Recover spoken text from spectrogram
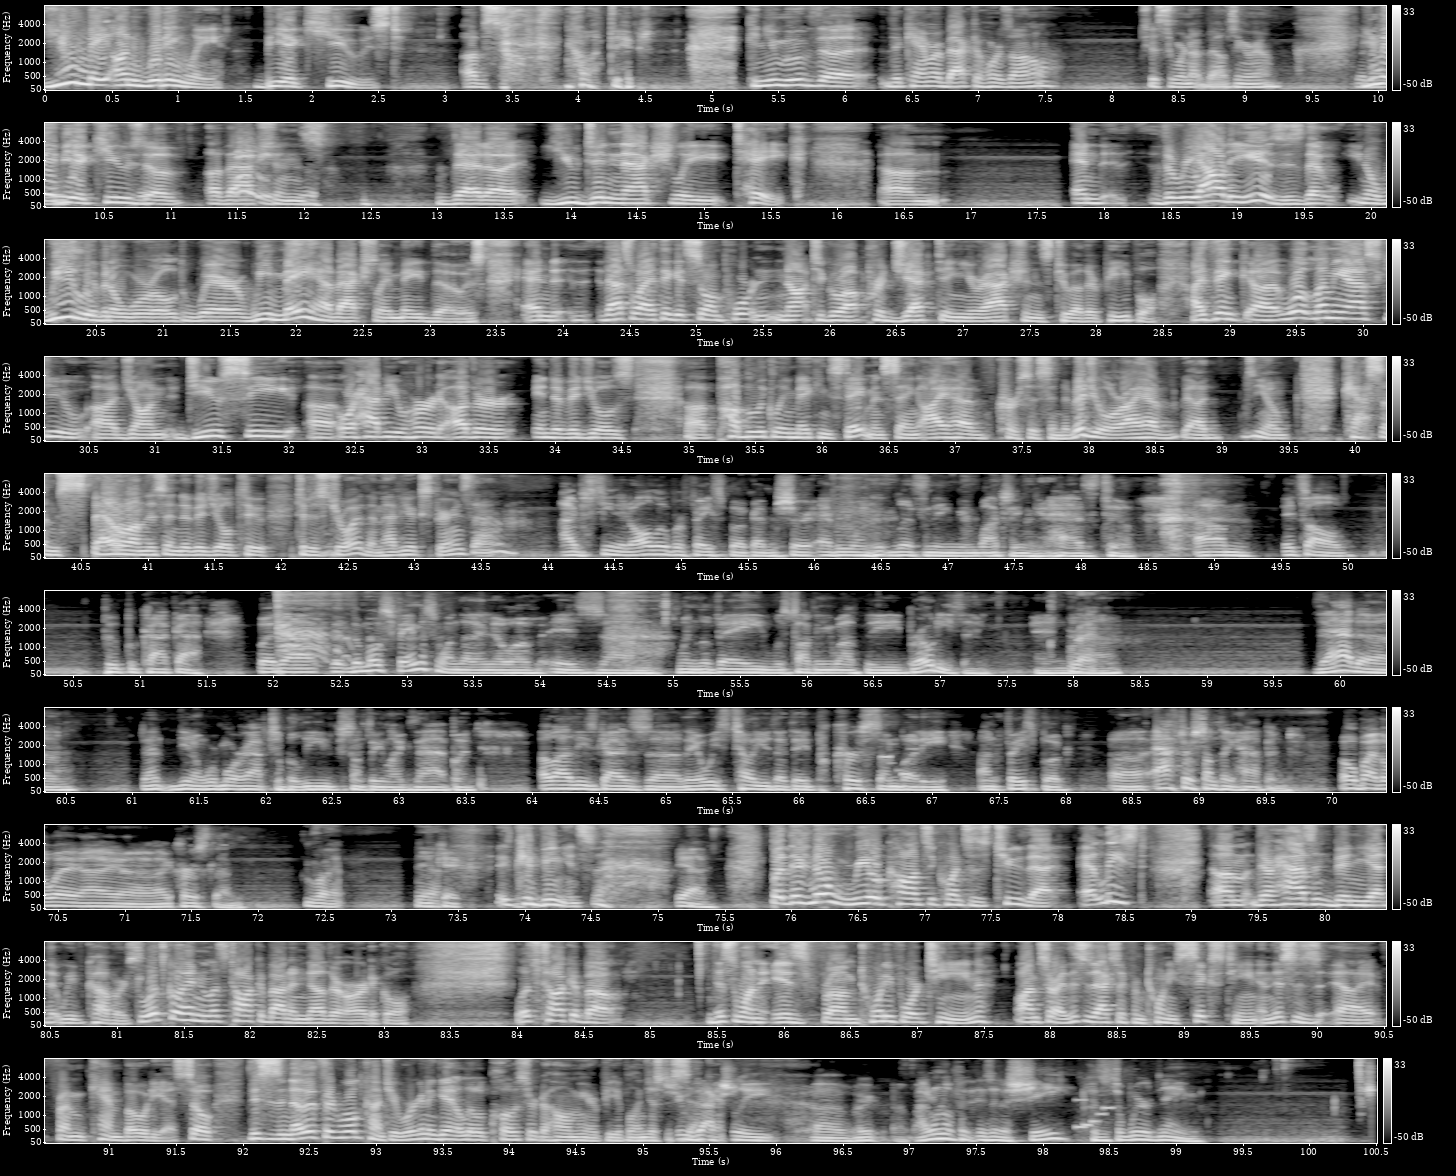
you may unwittingly be accused of something. Oh, dude, can you move the the camera back to horizontal, just so we're not bouncing around? You may be accused of of actions that uh, you didn't actually take. Um, and the reality is is that you know we live in a world where we may have actually made those. And that's why i think it's so important not to go out projecting your actions to other people. I think uh, well let me ask you uh, john do you see uh, or have you heard other individuals uh, publicly making statements saying i have cursed this individual or i have uh, you know cast some spell on this individual to to destroy them have you experienced that I've seen it all over Facebook. I'm sure everyone who's listening and watching has too. Um, it's all poo poo caca. But uh, the, the, most famous one that I know of is um, when LaVey was talking about the Brody thing, and right. uh, that uh, that you know we're more apt to believe something like that. But a lot of these guys, uh, they always tell you that they curse somebody on Facebook uh, after something happened. Oh, by the way, I uh, I cursed them. Right. Yeah. Okay. It's convenience. yeah. But there's no real consequences to that. At least um, there hasn't been yet that we've covered. So let's go ahead and let's talk about another article. Let's talk about this one is from 2014. Oh, I'm sorry, this is actually from 2016, and this is uh, from Cambodia. So this is another third world country. We're going to get a little closer to home here, people, in just a she second. Actually, uh, I don't know if it is it a she because it's a weird name.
